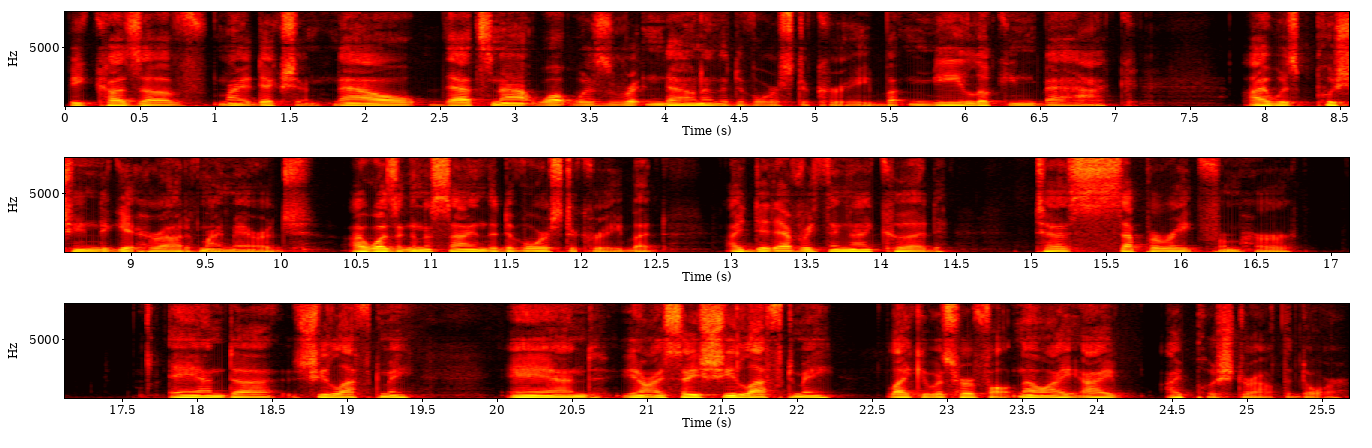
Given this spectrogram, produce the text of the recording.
because of my addiction. Now, that's not what was written down in the divorce decree, but me looking back, I was pushing to get her out of my marriage. I wasn't going to sign the divorce decree, but I did everything I could to separate from her. And uh, she left me. And, you know, I say she left me like it was her fault. No, I, I, I pushed her out the door.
